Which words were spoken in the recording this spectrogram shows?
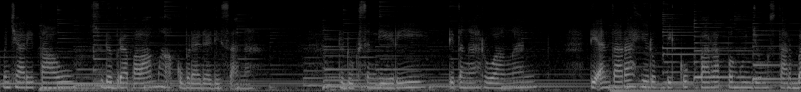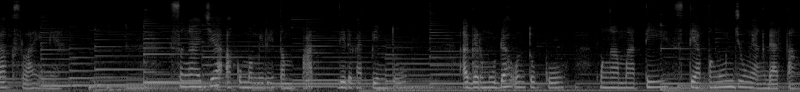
mencari tahu sudah berapa lama aku berada di sana. Duduk sendiri di tengah ruangan, di antara hiruk-pikuk para pengunjung Starbucks lainnya. Sengaja aku memilih tempat di dekat pintu agar mudah untukku mengamati setiap pengunjung yang datang.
